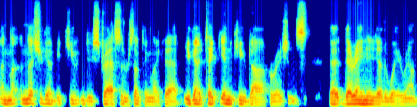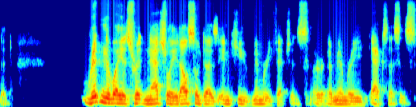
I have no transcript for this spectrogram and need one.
unless you're going to be cute and do Strassen or something like that, you're going to take n-cubed operations. There, there ain't any other way around it. Written the way it's written naturally, it also does n-cubed memory fetches or, or memory accesses.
